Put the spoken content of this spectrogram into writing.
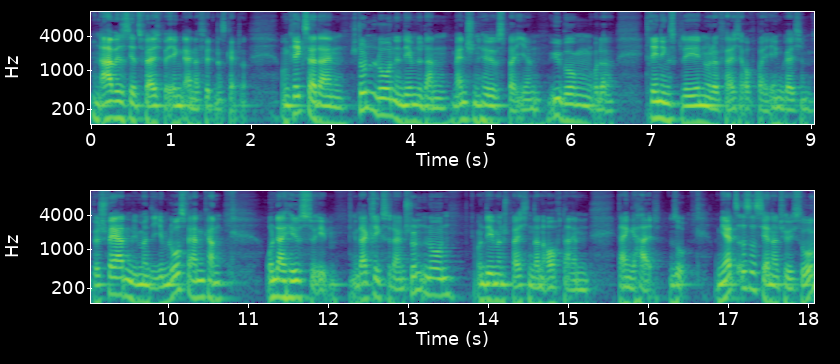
und arbeitest jetzt vielleicht bei irgendeiner Fitnesskette und kriegst ja deinen Stundenlohn, indem du dann Menschen hilfst bei ihren Übungen oder Trainingsplänen oder vielleicht auch bei irgendwelchen Beschwerden, wie man die eben loswerden kann. Und da hilfst du eben. Und da kriegst du deinen Stundenlohn und dementsprechend dann auch dein, dein Gehalt. So. Und jetzt ist es ja natürlich so,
